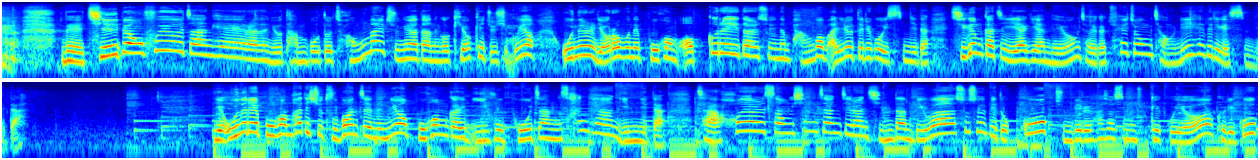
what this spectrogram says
네, 질병 후유 장애라는 요 담보도 정말 중요하다는 거 기억해 주시고요. 오늘 여러분의 보험 업그레이드 할 수 있는 방법 알려드리고 있습니다. 지금까지 이야기한 내용 저희가 최종 정리해 드리겠습니다. 예, 오늘의 보험 핫이슈 두 번째는요. 보험 가입 이후 보장 상향입니다. 자, 허혈성 심장질환 진단비와 수술비도 꼭 준비를 하셨으면 좋겠고요. 그리고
